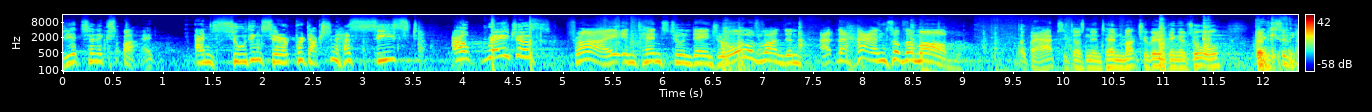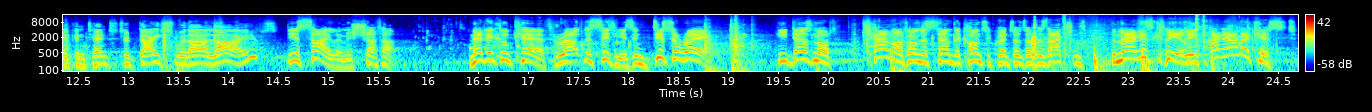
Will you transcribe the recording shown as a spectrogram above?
Elliotson expired, and soothing syrup production has ceased? Outrageous! Fry intends to endanger all of London at the hands of the mob. Or perhaps he doesn't intend much of anything at all. Thank He's you, simply Philip. content to dice with our lives. The asylum is shut up. Medical care throughout the city is in disarray. He does not, cannot understand the consequences of his actions. The man is clearly an anarchist.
